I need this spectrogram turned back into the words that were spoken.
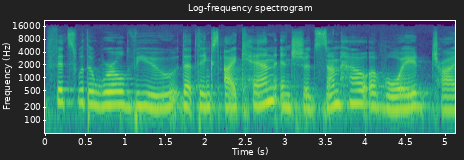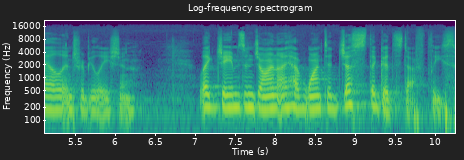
fits with a worldview that thinks I can and should somehow avoid trial and tribulation. Like James and John, I have wanted just the good stuff, please.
